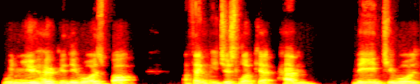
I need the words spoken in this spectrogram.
we knew how good he was. But I think you just look at him, the age he was,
